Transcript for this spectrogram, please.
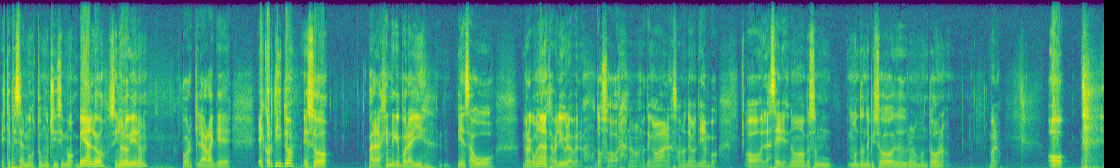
este especial me gustó muchísimo. Véanlo si no lo vieron, porque la verdad que es cortito. Eso para la gente que por ahí piensa, uh, me recomendan esta película, pero dos horas, no, no tengo ganas o no tengo tiempo. O las series, no, pero son un montón de episodios, duran un montón. Bueno. O eh,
